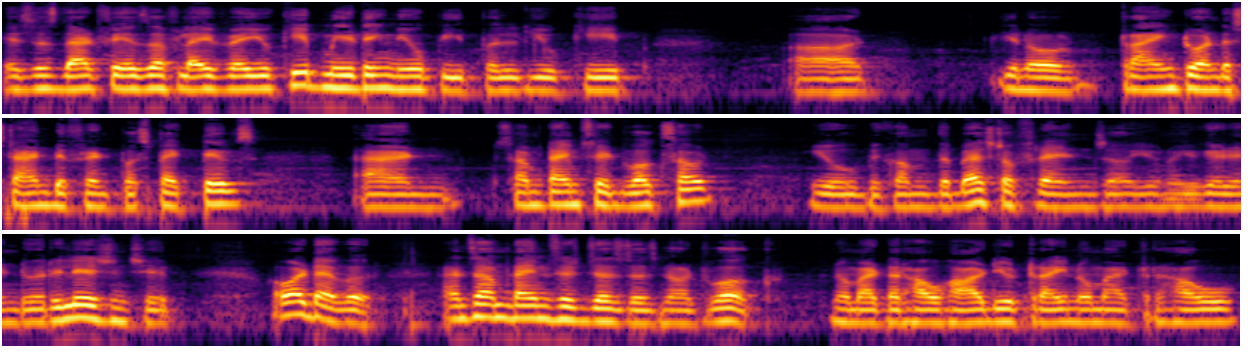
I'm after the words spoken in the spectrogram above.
is just that phase of life where you keep meeting new people, you keep, uh, you know, trying to understand different perspectives, and sometimes it works out. You become the best of friends, or you know, you get into a relationship, or whatever, and sometimes it just does not work. No matter how hard you try, no matter how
